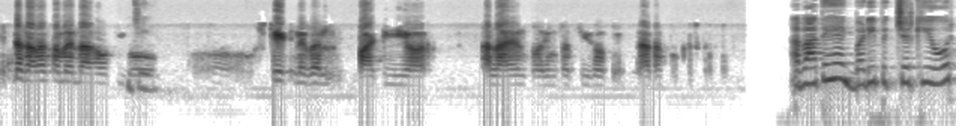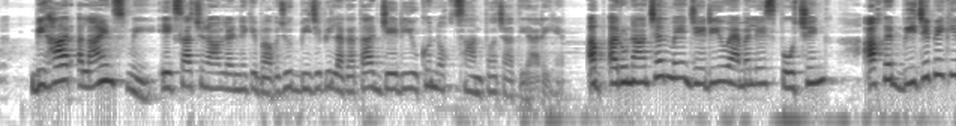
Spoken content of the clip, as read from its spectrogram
इतना ज़्यादा समय ना हो कि वो स्टेट लेवल पार्टी और अलायंस और इन सब चीज़ों पे ज़्यादा फोकस कर सके। अब आते हैं एक बड़ी पिक्चर की ओर। बिहार अलायंस में एक साथ चुनाव लड़ने के बावजूद बीजेपी लगातार जेडीयू को नुकसान पहुंचाती आ रही है। अब अरुणाचल में जेडीयू एमएलए पोचिंग। आखिर बीजेपी की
